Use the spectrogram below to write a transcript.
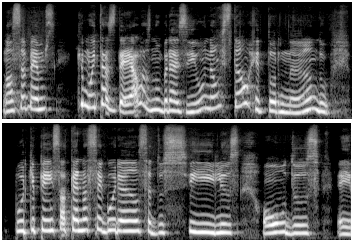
Nós sabemos que muitas delas no Brasil não estão retornando porque pensa até na segurança dos filhos ou dos eh,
